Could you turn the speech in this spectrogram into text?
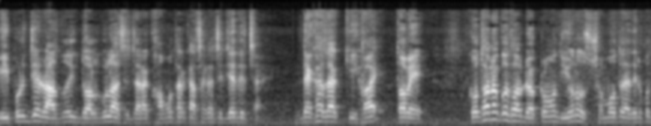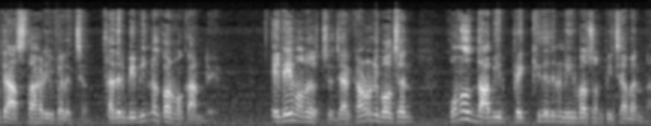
বিপরীত যে রাজনৈতিক দলগুলো আছে, যারা ক্ষমতার কাছাকাছি যেতে চায়, দেখা যাক কি হয়। তবে কোথাও না কোথাও ডক্টর মোহাম্মদ ইউনুস সম্ভবত এদের প্রতি আস্থা হারিয়ে ফেলেছেন, তাদের বিভিন্ন কর্মকাণ্ডে। এটাই মনে হচ্ছে, যার কারণে বলছেন, কোনো দাবির প্রেক্ষিতে তিনি নির্বাচন পিছাবেন না।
